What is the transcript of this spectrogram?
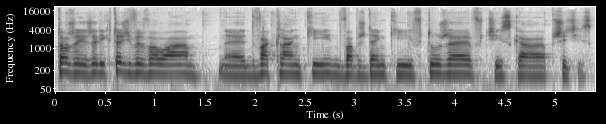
to, że jeżeli ktoś wywoła e, dwa klanki, dwa brzdęki w turze, wciska przycisk.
